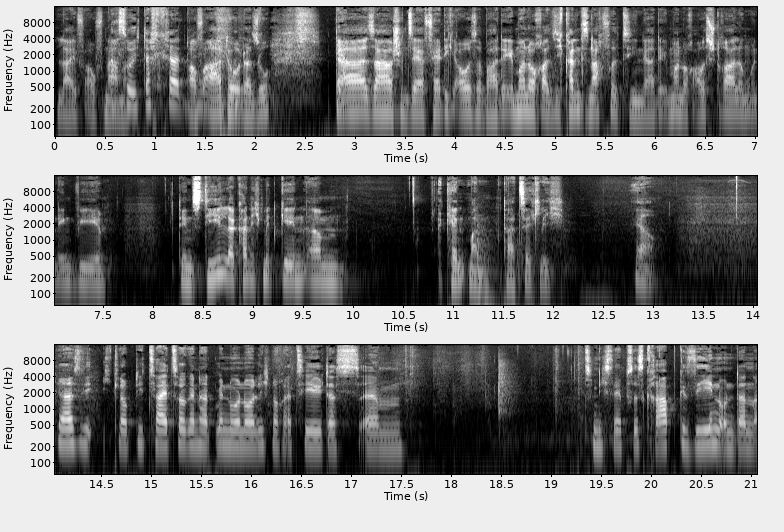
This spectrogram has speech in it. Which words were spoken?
Live-Aufnahme. Ach so, ich dachte gerade. Auf Arte oder so. Da ja. sah er schon sehr fertig aus, aber hatte immer noch, also ich kann es nachvollziehen, der hatte immer noch Ausstrahlung und irgendwie den Stil, da kann ich mitgehen, ähm, erkennt man tatsächlich. Ja. Ja, sie, ich glaube, die Zeitzeugin hat mir nur neulich noch erzählt, dass ähm, sie nicht selbst das Grab gesehen und dann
